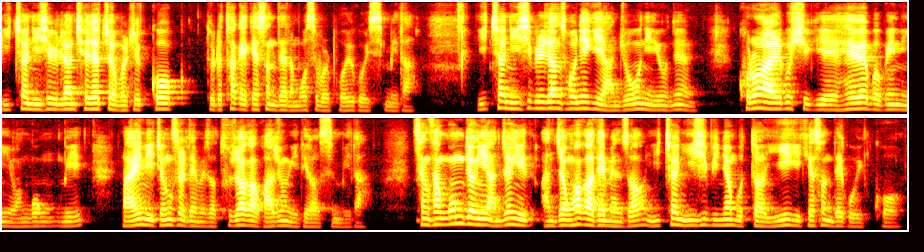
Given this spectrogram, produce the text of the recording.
2021년 최저점을 찍고 뚜렷하게 개선되는 모습을 보이고 있습니다. 2021년 손익이 안 좋은 이유는 코로나19 시기에 해외 법인이 완공 및 라인이 정설되면서 투자가 과중이 되었습니다. 생산 공정이 안정이, 안정화가 되면서 2022년부터 이익이 개선되고 있고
